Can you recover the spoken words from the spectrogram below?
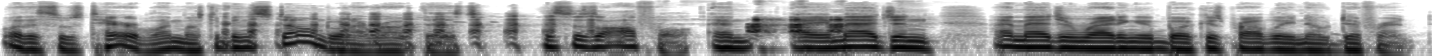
"Well, this was terrible. I must have been stoned when I wrote this. This is awful." And I imagine I imagine writing a book is probably no different.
